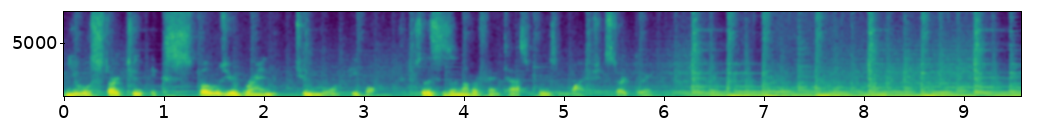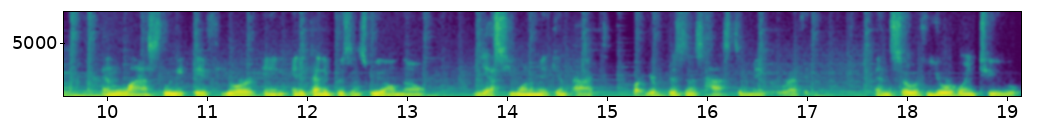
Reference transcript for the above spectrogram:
you will start to expose your brand to more people. So this is another fantastic reason why you should start doing it. And lastly, if you're in any kind of business, we all know yes, you want to make impact, but your business has to make revenue. And so if you're going to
